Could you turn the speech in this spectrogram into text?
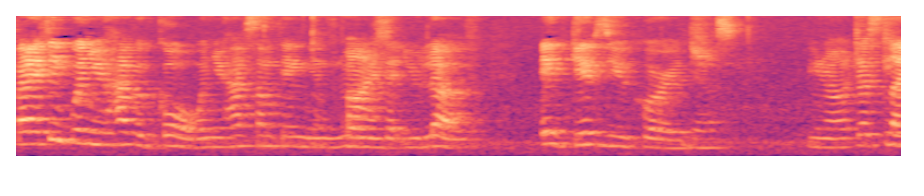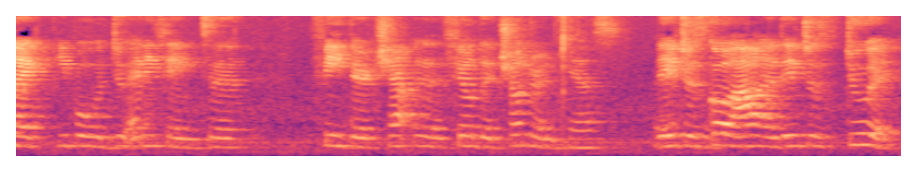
but i think when you have a goal when you have something in mind that you love it gives you courage Yes. you know just like people would do anything to feed their child uh, feed their children Yes. they just go out and they just do it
